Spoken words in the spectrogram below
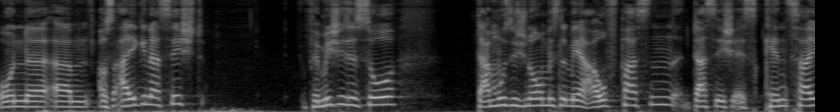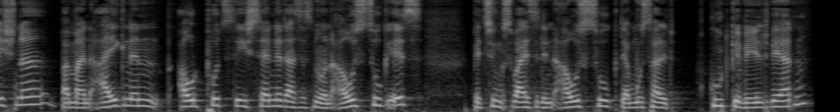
Und äh, ähm, aus eigener Sicht für mich ist es so, da muss ich noch ein bisschen mehr aufpassen, dass ich es kennzeichne bei meinen eigenen Outputs, die ich sende, dass es nur ein Auszug ist, beziehungsweise den Auszug, der muss halt gut gewählt werden.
